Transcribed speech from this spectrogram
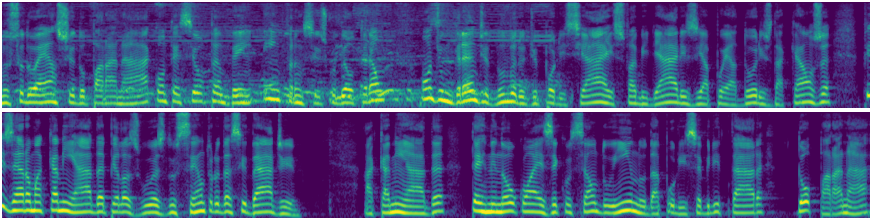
No sudoeste do Paraná, aconteceu também em Francisco Beltrão, onde um grande número de policiais, familiares e apoiadores da causa fizeram uma caminhada pelas ruas do centro da cidade. A caminhada terminou com a execução do hino da Polícia Militar do Paraná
